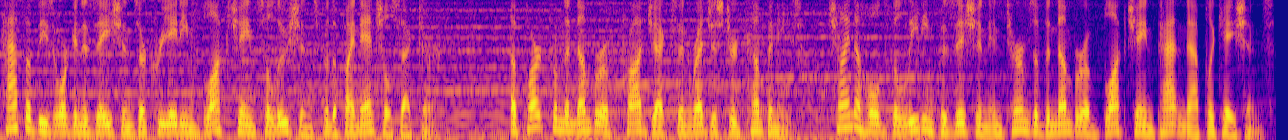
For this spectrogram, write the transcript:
Half of these organizations are creating blockchain solutions for the financial sector. Apart from the number of projects and registered companies, China holds the leading position in terms of the number of blockchain patent applications.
